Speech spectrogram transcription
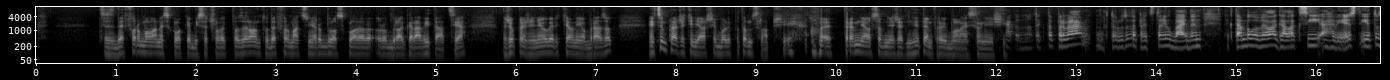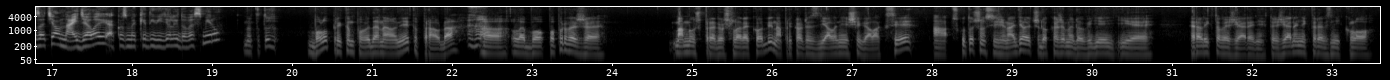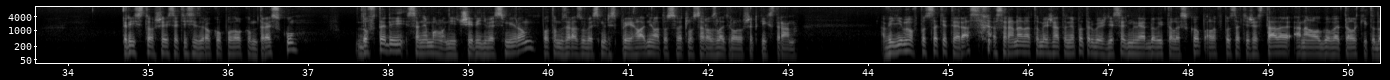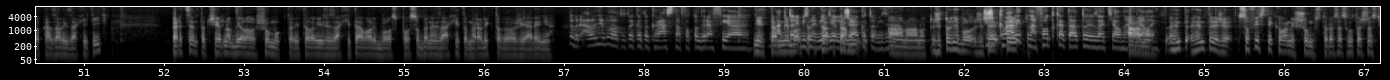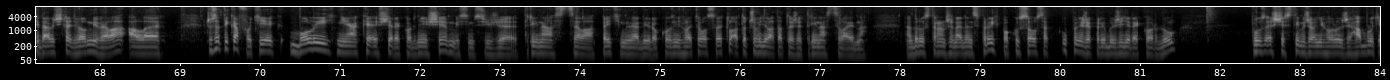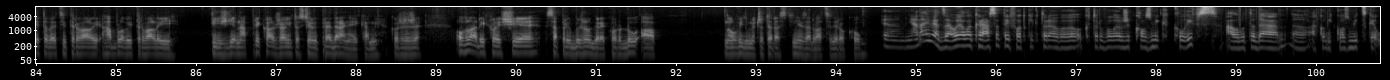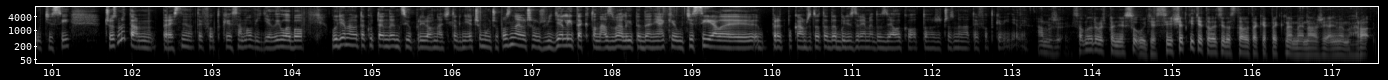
cez deformované sklo, keby sa človek pozeral, tú deformáciu nerobilo sklo, robila gravitácia. Takže úplne že neuveriteľný obrázok. Nechcem povedať, že tie ďalšie boli potom slabšie, ale pre mňa osobne, že nie ten prvý bol najsilnejší. Chápem, no tak tá prvá, ktorú teda predstavil Biden, tak tam bolo veľa galaxií a hviezd. Je to zatiaľ najďalej, ako sme kedy videli do vesmíru? No toto bolo pritom povedané, ale nie je to pravda, uh, lebo poprvé, že máme už predošlé rekordy, napríklad, že vzdialenejšie galaxie a v skutočnosti, že najďalej, čo dokážeme dovidieť, je reliktové žiarenie. To je žiarenie, ktoré vzniklo 360 tisíc rokov po veľkom tresku. Dovtedy sa nemohlo nič šíriť vesmírom, potom zrazu vesmír spriehľadnil a to svetlo sa rozletelo do všetkých strán. A vidíme ho v podstate teraz a srana na tom je, že na to nepotrebuješ 10 miliardový teleskop, ale v podstate, že stále analogové telky to dokázali zachytiť percento čierno-bieleho šumu, ktorý televízie zachytávali, bolo spôsobené záchytom reliktového žiarenia. Dobre, ale nebola to takáto krásna fotografia, Nie, tam na ktorej by sme videli, tam, že ako to vyzerá. Áno, áno. Že to nebolo, že Čiže to, kvalitná to, fotka, táto je zatiaľ najďalej. Áno, hento je, že sofistikovaný šum, z ktorého sa v skutočnosti dá vyčítať veľmi veľa, ale čo sa týka fotiek, boli nejaké ešte rekordnejšie. Myslím si, že 13,5 miliardy rokov z nich letelo svetlo a to, čo videla táto, je, že 13,1. Na druhú stranu, že na jeden z prvých pokusov sa úplne že približiť rekordu, Plus ešte s tým, že oni hovorili, že Hubble tieto veci trvali, Hubbleovi trvali týždeň napríklad, že oni to stihli pred raňajkami. Akože, že oveľa rýchlejšie sa približil k rekordu a No uvidíme, čo teraz stine za 20 rokov. E, mňa najviac zaujala krása tej fotky, ktorá, ktorú volajú, že Cosmic Cliffs, alebo teda uh, akoby kozmické útesy. Čo sme tam presne na tej fotke samo videli, lebo ľudia majú takú tendenciu prirovnať to k niečomu, čo poznajú, čo už videli, tak to nazvali teda nejaké útesy, ale predpokladám, že to teda bude zrejme dosť ďaleko od toho, že čo sme na tej fotke videli. Áno, že samozrejme, že to nie sú útesy. Všetky tieto veci dostávajú také pekné mená, že ja neviem, hra,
